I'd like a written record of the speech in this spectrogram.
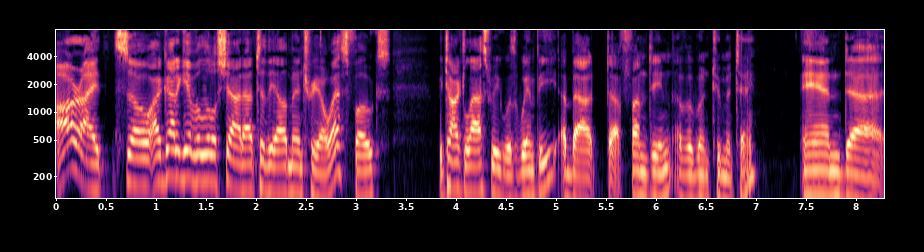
All right, so I got to give a little shout out to the Elementary OS folks. We talked last week with Wimpy about uh, funding of Ubuntu Mate, and uh,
